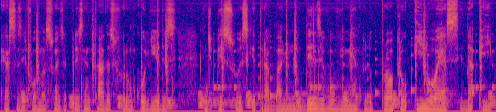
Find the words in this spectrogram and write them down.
essas informações apresentadas foram colhidas de pessoas que trabalham no desenvolvimento do próprio iOS da Apple.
